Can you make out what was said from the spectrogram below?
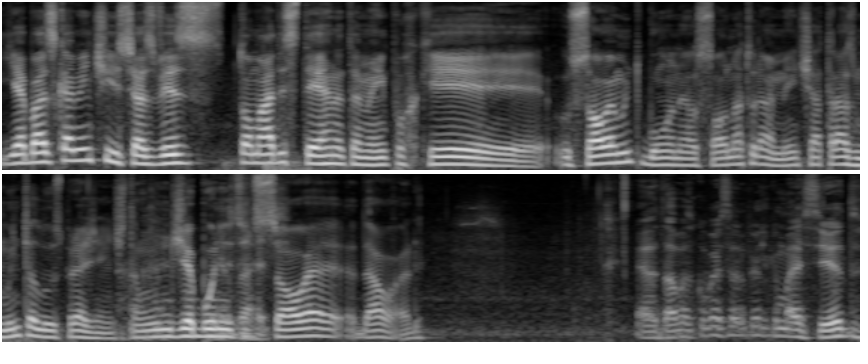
e é basicamente isso. E às vezes tomada externa também, porque o sol é muito bom, né? O sol naturalmente já traz muita luz pra gente. Então um dia bonito de sol é da hora. É, eu tava conversando com ele aqui mais cedo,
